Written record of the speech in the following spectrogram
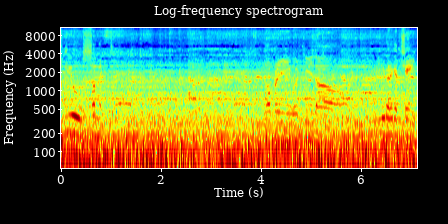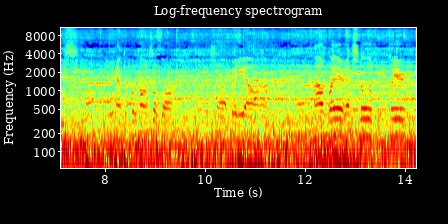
Rescue Summit. Normally with these, uh, we gotta get chains. We have to put on so far. It's uh, pretty uh, mild weather, that snow is cleared.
